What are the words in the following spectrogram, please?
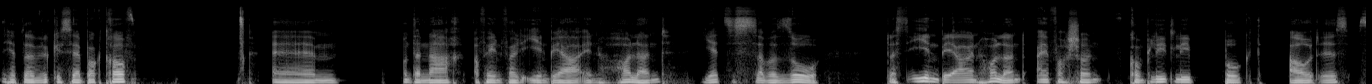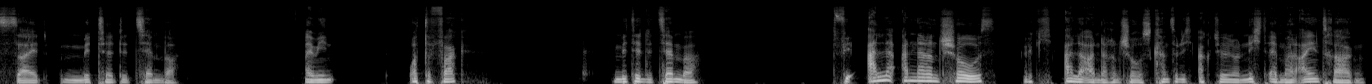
Ich habe da wirklich sehr Bock drauf. Ähm, und danach auf jeden Fall die INBA in Holland. Jetzt ist es aber so, dass die INBA in Holland einfach schon completely booked out ist seit Mitte Dezember. I mean, what the fuck? Mitte Dezember. Für alle anderen Shows wirklich alle anderen Shows kannst du dich aktuell noch nicht einmal eintragen.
